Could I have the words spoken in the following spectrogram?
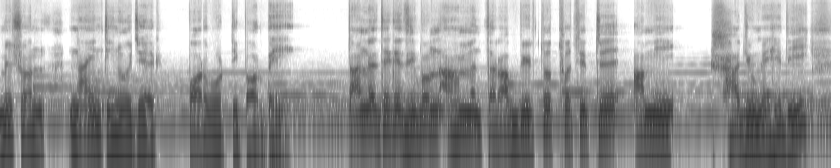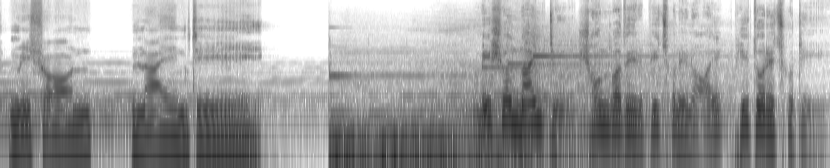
মিশন নাইনটিন ওজের পরবর্তী পর্বেই। টাঙ্গাইল থেকে জীবন আহমেদ রাব্বির তথ্যচিত্রে আমি Saju Mehedi, mission ninety mission ninety সংবাদের পিছনে নয়, ভিতরে ছুটি।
